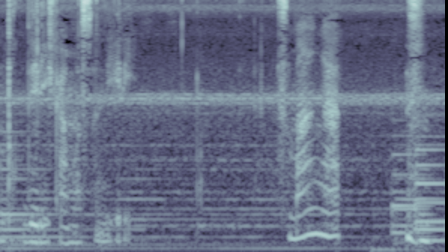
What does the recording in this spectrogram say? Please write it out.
untuk diri kamu sendiri. Semangat 嗯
